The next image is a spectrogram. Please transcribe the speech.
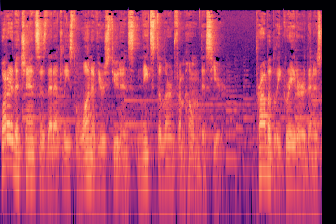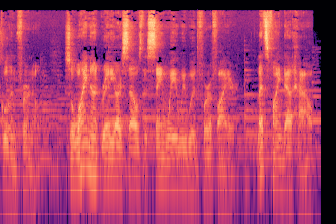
what are the chances that at least one of your students needs to learn from home this year? Probably greater than a school inferno. So why not ready ourselves the same way we would for a fire? Let's find out how.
